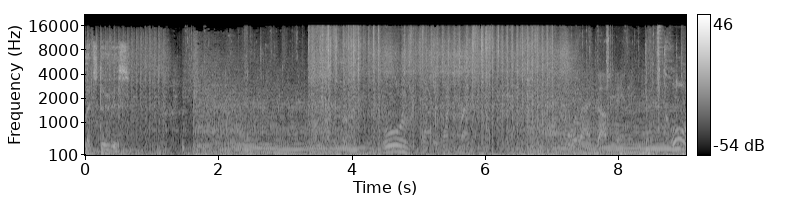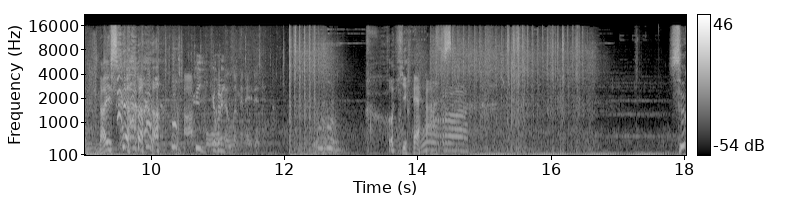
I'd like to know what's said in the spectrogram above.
Let's do this. Four last stop standing. 나이스 Op 4 eliminated. 오예 쑥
